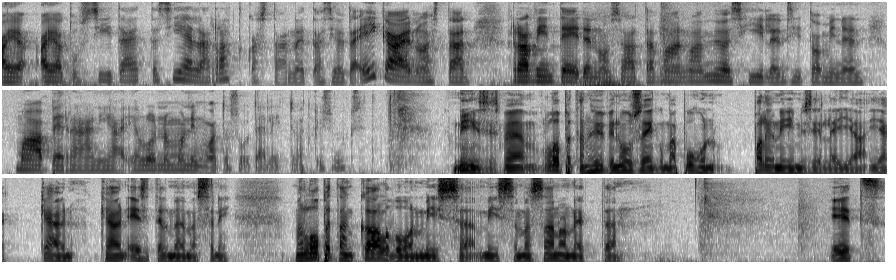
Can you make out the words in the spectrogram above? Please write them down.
aj- ajatus siitä, että siellä ratkaistaan näitä asioita, eikä ainoastaan ravinteiden osalta, vaan, vaan myös hiilen sitominen maaperään ja, ja luonnon monimuotoisuuteen liittyvät kysymykset. Niin, siis mä lopetan hyvin usein, kun mä puhun paljon ihmisille ja, ja käyn, käyn esitelmöimässä, niin mä lopetan kalvoon, missä, missä mä sanon, että et,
